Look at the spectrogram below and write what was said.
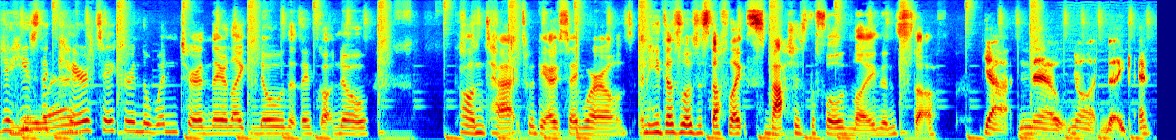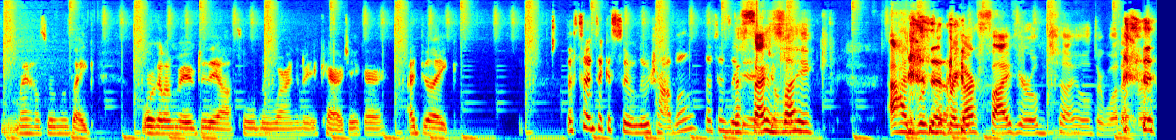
Yeah, he's the caretaker in the winter, and they're like, know that they've got no contact with the outside world, and he does loads of stuff like smashes the phone line and stuff. Yeah no not like if my husband was like we're gonna move to the asshole and where I'm gonna be a caretaker I'd be like that sounds like a solo travel that sounds like That sounds job. like, and we're gonna bring our five-year-old child or whatever.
